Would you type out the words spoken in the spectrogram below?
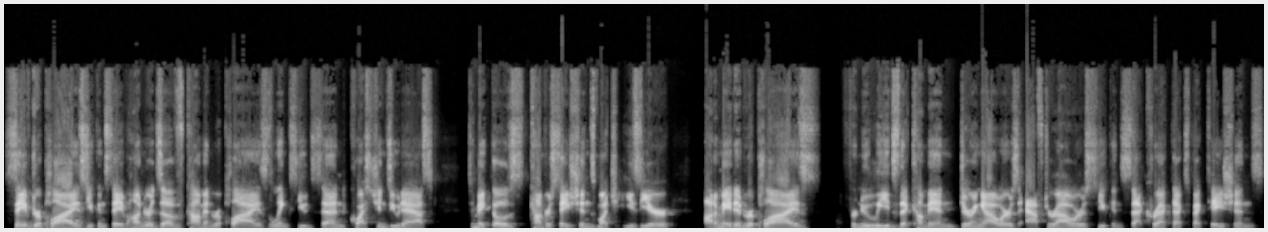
saved replies, you can save hundreds of common replies, links you'd send, questions you'd ask to make those conversations much easier. Automated replies, for new leads that come in during hours, after hours. So you can set correct expectations.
